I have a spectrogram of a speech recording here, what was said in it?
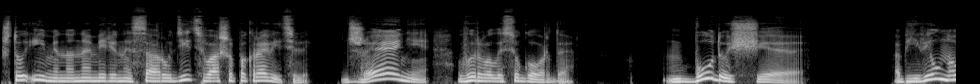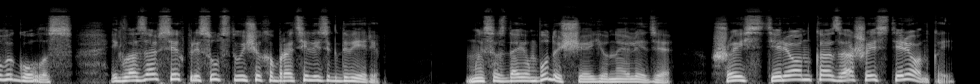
Что именно намерены соорудить ваши покровители? «Дженни!» — вырвалось у Горда. «Будущее!» — объявил новый голос, и глаза всех присутствующих обратились к двери. Мы создаем будущее, юная леди. Шестеренка за шестеренкой».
